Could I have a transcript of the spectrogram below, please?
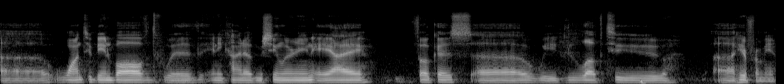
uh want to be involved with any kind of machine learning AI focus, uh, we'd love to uh, hear from you.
